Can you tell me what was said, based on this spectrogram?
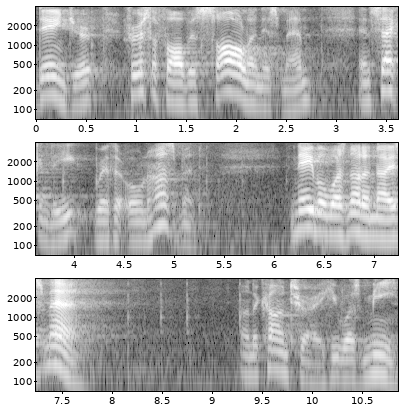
danger, first of all, with Saul and his men, and secondly, with her own husband. Nabal was not a nice man. On the contrary, he was mean.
